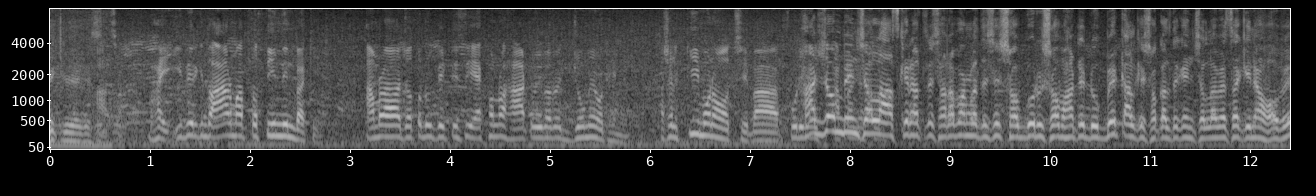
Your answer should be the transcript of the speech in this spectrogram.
বিক্রি হয়ে গেছে। আচ্ছা ভাই ঈদের কিন্তু আর মাত্র তিন দিন বাকি। আমরা যতটুকু দেখতেছি এখনও হাট ওইভাবে জমে ওঠেনি। আসলে কি মনে হচ্ছে বা হাট জমবে ইনশাল্লাহ আজকে রাত্রে সারা বাংলাদেশের সব গরু সব হাটে ডুববে কালকে সকাল থেকে ইনশাল্লাহ বেচা কিনা হবে।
